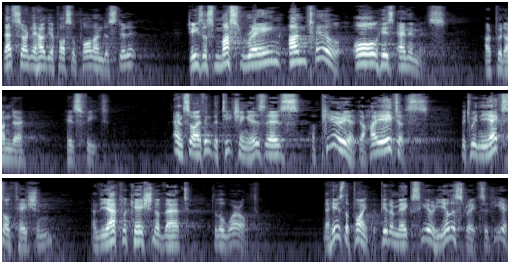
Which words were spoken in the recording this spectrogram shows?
That's certainly how the Apostle Paul understood it. Jesus must reign until all his enemies are put under his feet. And so I think the teaching is there's a period, a hiatus, between the exaltation and the application of that to the world. Now, here's the point that Peter makes here. He illustrates it here.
